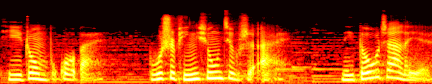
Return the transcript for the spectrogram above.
体重不过百，不是平胸就是矮，你都占了耶。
